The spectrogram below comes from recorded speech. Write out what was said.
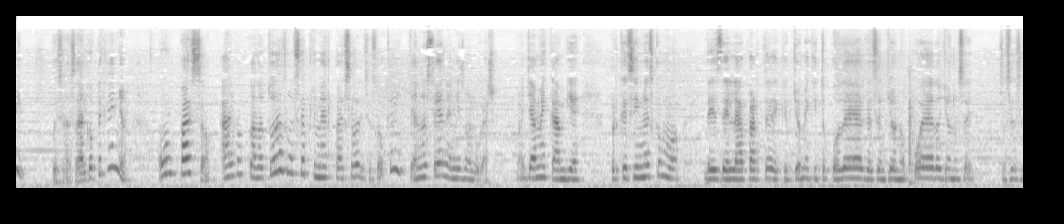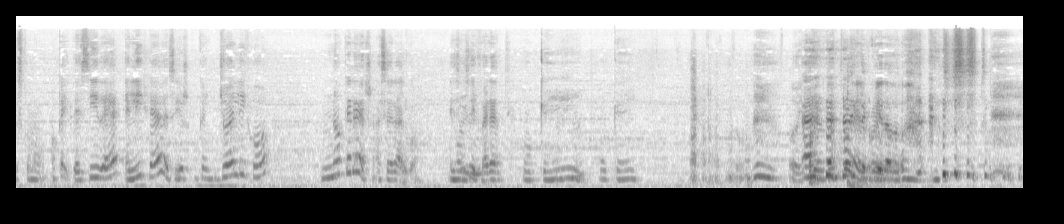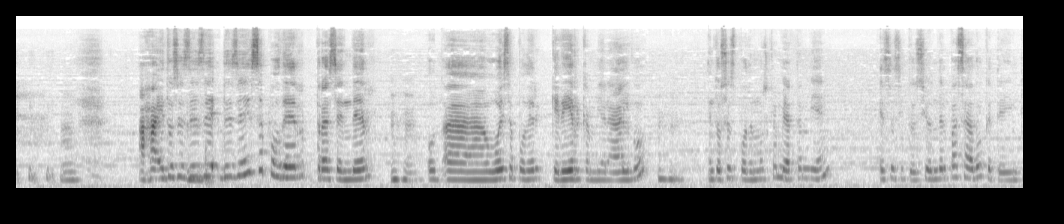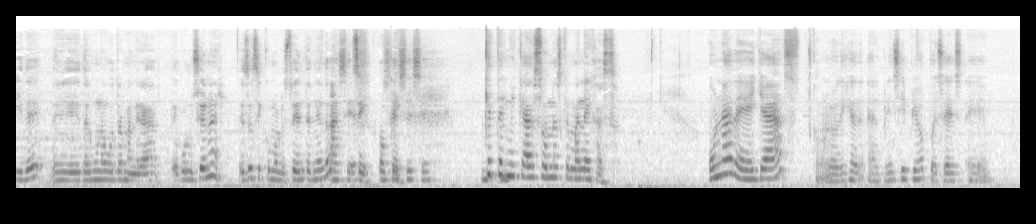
pues haz algo pequeño, un paso, algo, cuando tú das ese primer paso, dices, ok, ya no estoy en el mismo lugar, ¿no? ya me cambié, porque si no es como desde la parte de que yo me quito poder, desde el yo no puedo, yo no sé, entonces es como, ok, decide, elige, decir, ok, yo elijo no querer hacer algo. Eso es diferente. Ok, ok. Oye, perdón por el ruido. Ajá, entonces desde, desde ese poder trascender o, ese poder querer cambiar algo, entonces podemos cambiar también esa situación del pasado que te impide eh, de alguna u otra manera evolucionar. ¿Es así como lo estoy entendiendo? Así es. Sí, ok. Sí, sí, sí. ¿Qué técnicas son las que manejas? Una de ellas, como lo dije al principio, pues es, eh,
